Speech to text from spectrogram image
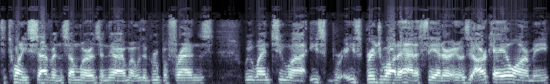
to 27, somewhere is in there. I went with a group of friends. We went to, uh, East, Br- East Bridgewater had a theater and it was the RKO Army.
